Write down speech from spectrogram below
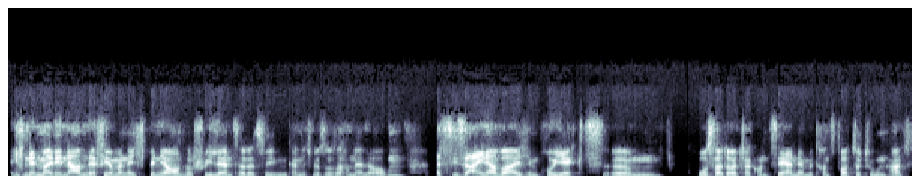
Ich nenne mal den Namen der Firma nicht, ich bin ja auch nur Freelancer, deswegen kann ich mir so Sachen erlauben. Als Designer war ich im Projekt, ähm, großer deutscher Konzern, der mit Transport zu tun hat.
